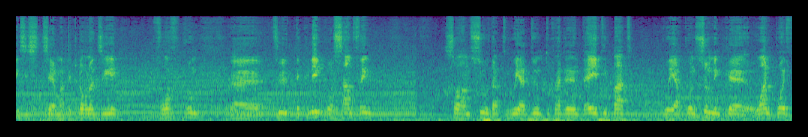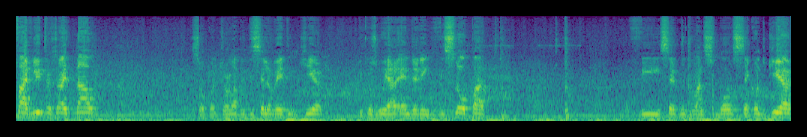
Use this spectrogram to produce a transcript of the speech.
This is German technology. Fourth pump uh, technique or something so I'm sure that we are doing 280 but we are consuming uh, 1.5 liters right now. So controllably decelerating here because we are entering the slow part of the circuit once more second gear.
